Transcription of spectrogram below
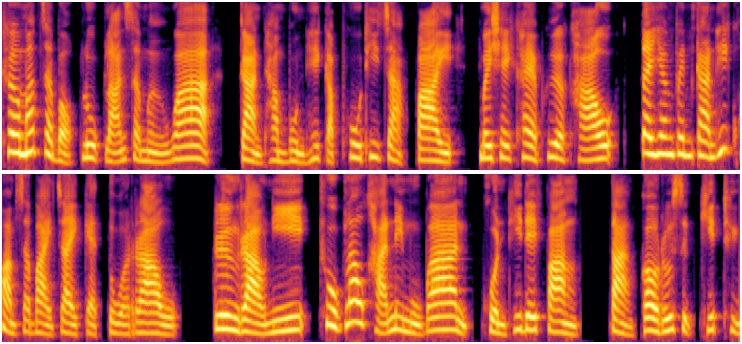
เธอมักจะบอกลูกหลานเสมอว่า การทำบุญให้กับผู้ที่จากไป ไม่ใช่แค่เพื่อเขา แต่ยังเป็นการให้ความสบายใจแก่ตัวเรา เรื่องราวนี้ถูกเล่าขานในหมู่บ้าน คนที่ได้ฟัง ต่างก็รู้สึกคิดถึง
